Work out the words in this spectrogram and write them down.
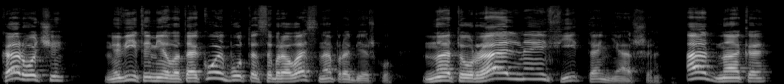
Короче, вид имела такой, будто собралась на пробежку. Натуральная фитоняша. Однако,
